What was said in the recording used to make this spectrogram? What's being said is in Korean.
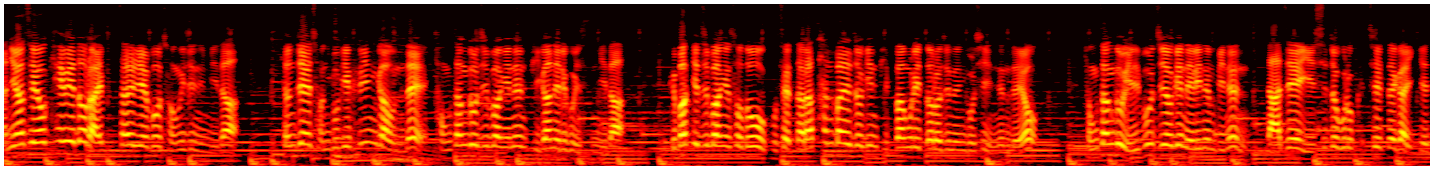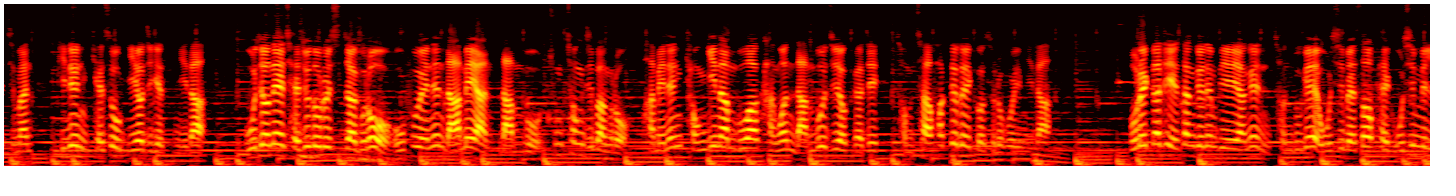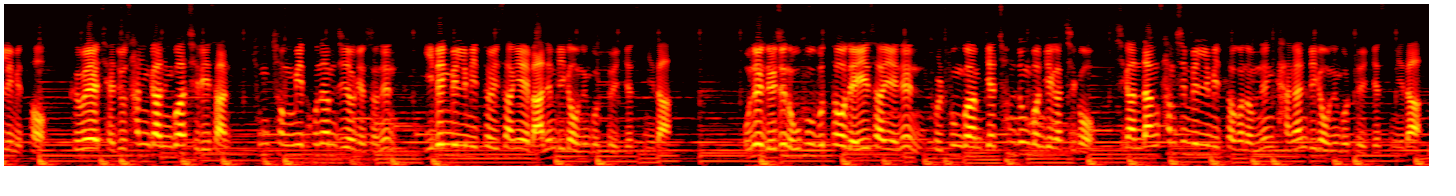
안녕하세요. K웨더 라이프스타일 예보 정의진입니다. 현재 전국이 흐린 가운데 경상도 지방에는 비가 내리고 있습니다. 그 밖의 지방에서도 곳에 따라 산발적인 빗방울이 떨어지는 곳이 있는데요. 경상도 일부 지역에 내리는 비는 낮에 일시적으로 그칠 때가 있겠지만 비는 계속 이어지겠습니다. 오전에 제주도를 시작으로 오후에는 남해안, 남부, 충청 지방으로 밤에는 경기 남부와 강원 남부 지역까지 점차 확대될 것으로 보입니다. 모레까지 예상되는 비의 양은 전국에 50에서 150mm, 그 외 제주 산간과 지리산, 충청 및 호남 지역에서는 200mm 이상의 많은 비가 오는 곳도 있겠습니다. 오늘 늦은 오후부터 내일 사이에는 돌풍과 함께 천둥 번개가 치고 시간당 30mm가 넘는 강한 비가 오는 곳도 있겠습니다.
